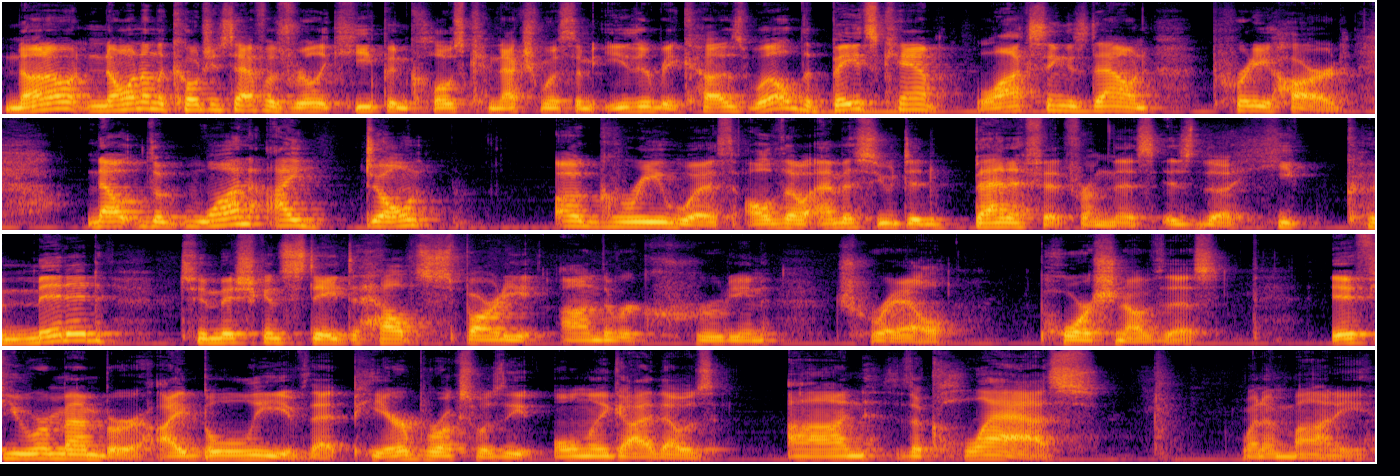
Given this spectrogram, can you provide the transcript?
none, no one on the coaching staff was really keeping close connection with him either because well the bates camp locks things down pretty hard now the one i don't agree with although msu did benefit from this is the he committed to michigan state to help sparty on the recruiting trail portion of this if you remember, I believe that Pierre Brooks was the only guy that was on the class when Emoni,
